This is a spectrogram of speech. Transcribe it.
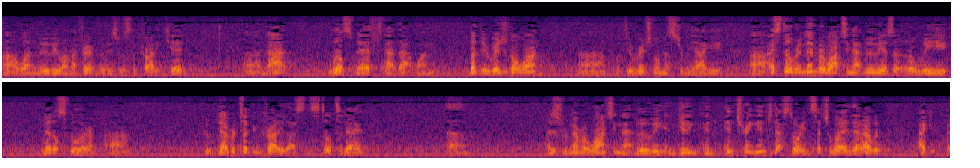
uh, one movie, one of my favorite movies, was The Karate Kid. Uh, not Will Smith, not that one, but the original one uh, with the original Mr. Miyagi. Uh, I still remember watching that movie as a, a wee middle schooler uh, who never took in karate lessons, still today. Um, I just remember watching that movie and getting and entering into that story in such a way that I would, I could, I,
